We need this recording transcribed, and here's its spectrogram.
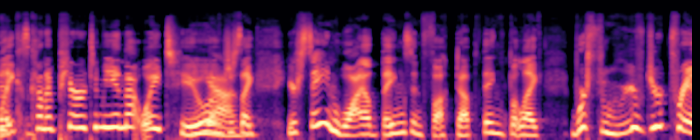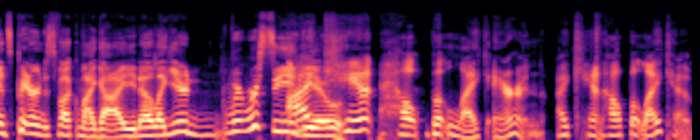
Blake's kind of pure to me in that way too. Yeah. I'm just like you're saying wild things and fucked up things, but like we're you're, you're transparent as fuck, my guy. You know, like you're we're, we're seeing I you. can't help but like Aaron. I can't help but like him.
